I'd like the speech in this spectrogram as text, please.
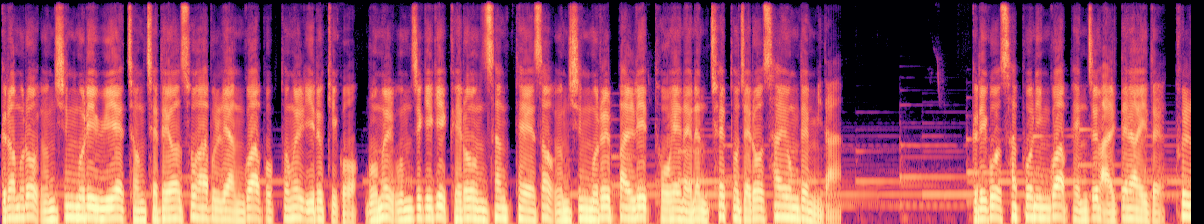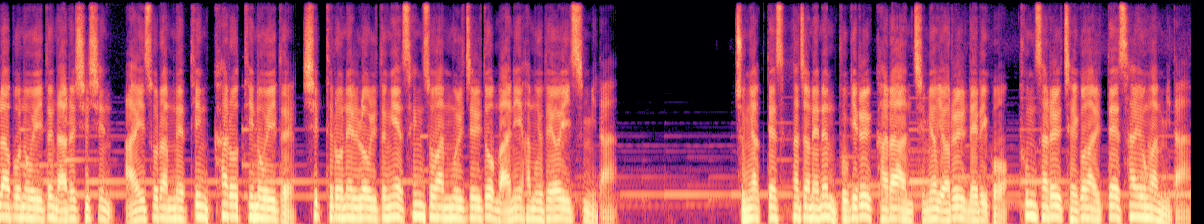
그러므로 음식물이 위에 정체되어 소화불량과 복통을 일으키고 몸을 움직이기 괴로운 상태에서 음식물을 빨리 토해내는 최토제로 사용됩니다. 그리고 사포닌과 벤즈알데하이드, 플라보노이드 나르시신, 아이소람네틴, 카로티노이드, 시트로넬롤 등의 생소한 물질도 많이 함유되어 있습니다. 중약 대 사전에는 부기를 가라앉히며 열을 내리고 풍사를 제거할 때 사용합니다.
